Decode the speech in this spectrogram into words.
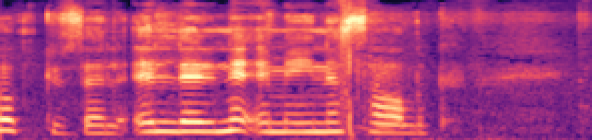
Çok güzel. Ellerine, emeğine sağlık.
